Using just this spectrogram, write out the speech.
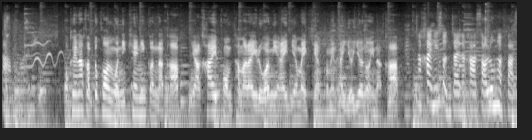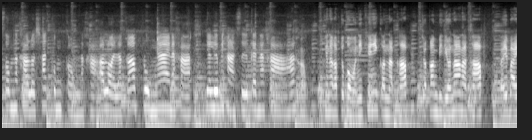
3ใบโอเคนะครับทุกคนวันนี้แค่นี้ก่อนนะครับ อยากให้ผมทำอะไรหรือว่ามีไอเดียใหม่เขียนคอมเมนต์ให้เยอะๆหน่อยนะครับถ้าใครที่สนใจนะคะซอสลุงหนวดฝาส้มนะคะรสชาติกลมกล่อมนะคะ อร่อยแล้วก็ปรุงง่ายนะคะ อย่าลืมไปหาซื้อกันนะคะครับโอเคนะครับทุกคนวันนี้แค่นี้ก่อนนะครับเจอกันวิดีโอหน้านะครับบ๊ายบาย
